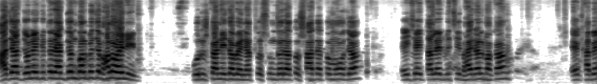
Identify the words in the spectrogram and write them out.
হাজার জনের ভিতরে একজন বলবে যে ভালো হয়নি। পুরস্কার নিয়ে যাবেন এত সুন্দর এত স্বাদ এত মজা। এই সেই তালের বিচি ভাইরাল মাখা। এ খাবে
